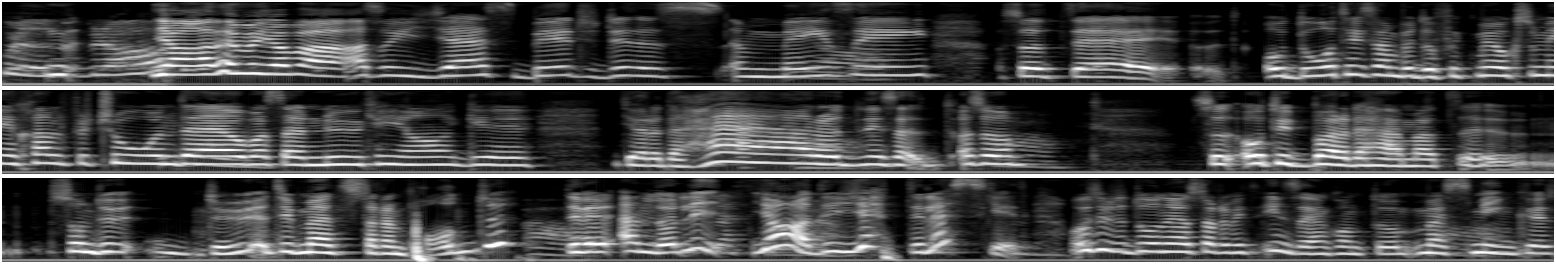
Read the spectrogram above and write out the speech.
Skitbra. Ja nej men jag bara alltså yes bitch this is amazing. Så att, eh, och då till exempel då fick man ju också mer självförtroende och bara såhär nu kan jag eh, göra det här och det är så här, alltså Ja. Så, och typ bara det här med att, eh, som du, du typ med att starta en podd. Ja. Det är väl ändå li- Läskigt, Ja ja. det är jätteläskigt. Och typ då när jag startade mitt instagramkonto med smink, och jag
